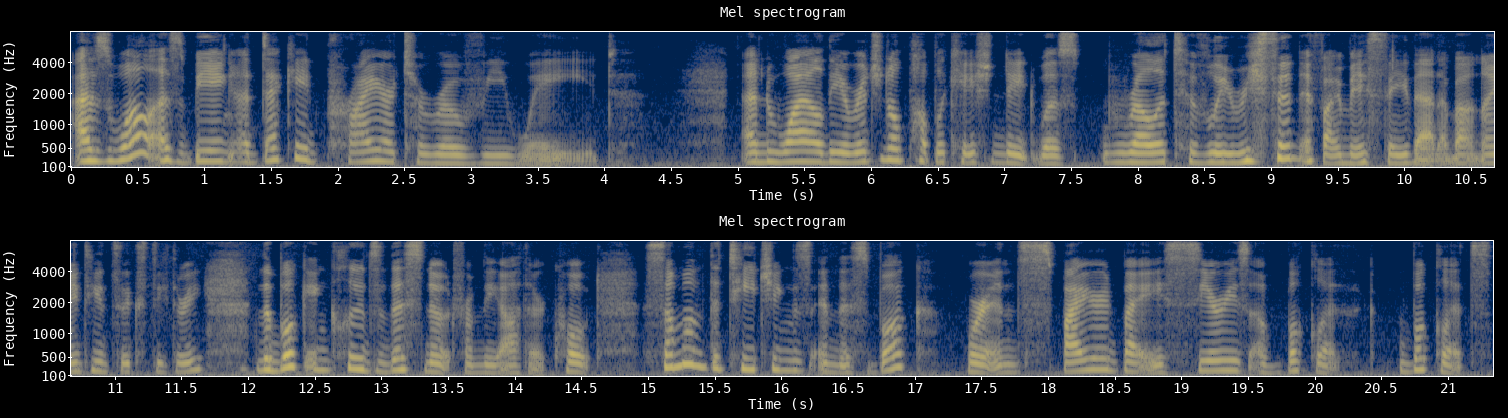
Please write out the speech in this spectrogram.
as well as being a decade prior to Roe v. Wade. And while the original publication date was relatively recent, if I may say that, about 1963, the book includes this note from the author quote, Some of the teachings in this book were inspired by a series of booklet, booklets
